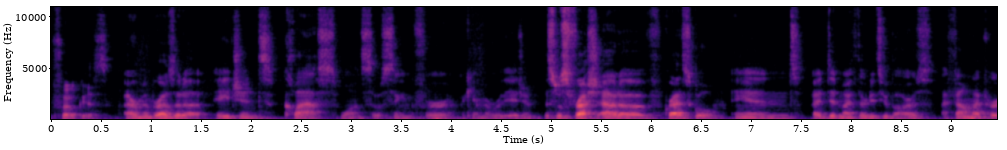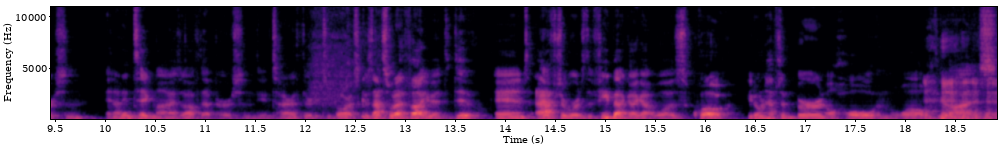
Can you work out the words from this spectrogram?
focus. I remember I was at a agent class once. I was singing for I can't remember the agent. This was fresh out of grad school, and I did my 32 bars. I found my person, and I didn't take my eyes off that person the entire 32 bars because that's what I thought you had to do. And afterwards, the feedback I got was, "quote You don't have to burn a hole in the wall with your eyes."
